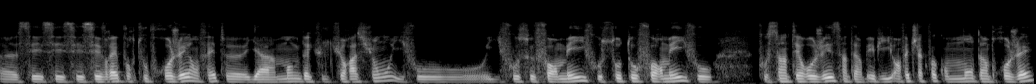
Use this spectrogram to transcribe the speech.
Euh, c'est vrai pour tout projet. En fait, euh, il y a un manque d'acculturation. Il faut, il faut se former, il faut s'auto-former, il faut, faut s'interroger. Et puis, en fait, chaque fois qu'on monte un projet,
